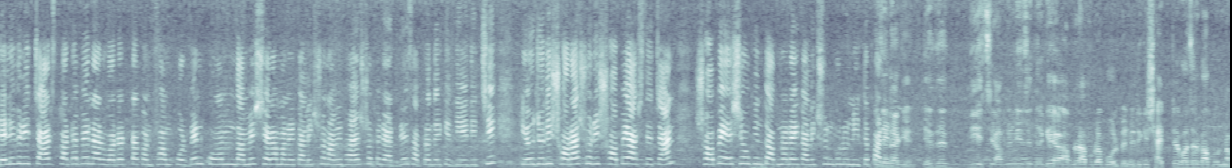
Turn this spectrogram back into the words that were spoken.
ডেলিভারি চার্জ পাঠাবেন আর অর্ডারটা কনফার্ম করবেন। কম দামে সেরা মানের কালেকশন আমি ভাইয়ার শপের অ্যাড্রেস আপনাদেরকে দিয়ে দিচ্ছি। কেউ যদি সরাসরি শপে আসতে চান শপে এসেও কিন্তু আপনারা এই কালেকশনগুলো নিতে পারেন। দেখেন এই যে দিয়েছি আপনি নিজে থেকে আপনার আপুরা বলবেন এটা কি ষাট টাকা গজের কাপড়? না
